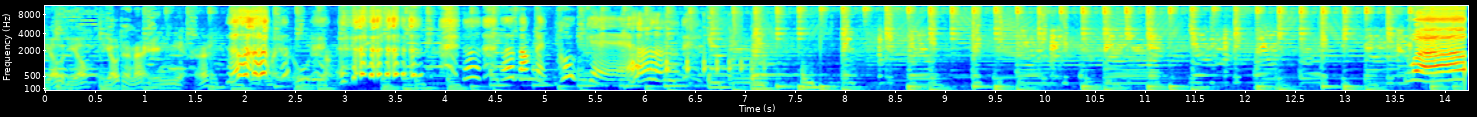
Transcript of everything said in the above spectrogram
เดี๋ยวเดี๋ยวเดี๋ยวเถอะนะเองเนี่ยฮะไม่รู้เรื่องเออตำแหน่งผู้แก่ว้าวจบ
